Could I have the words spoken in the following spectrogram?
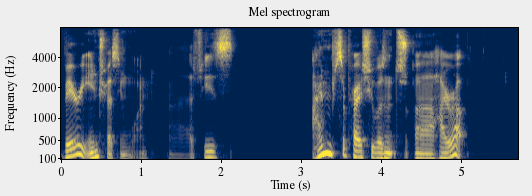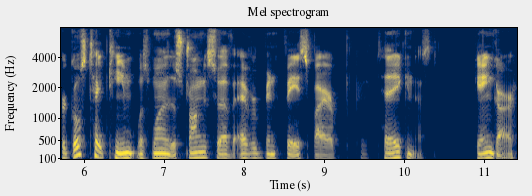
very interesting one. Uh, she's I'm surprised she wasn't uh, higher up. Her ghost type team was one of the strongest to have ever been faced by our protagonist, Gengar,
